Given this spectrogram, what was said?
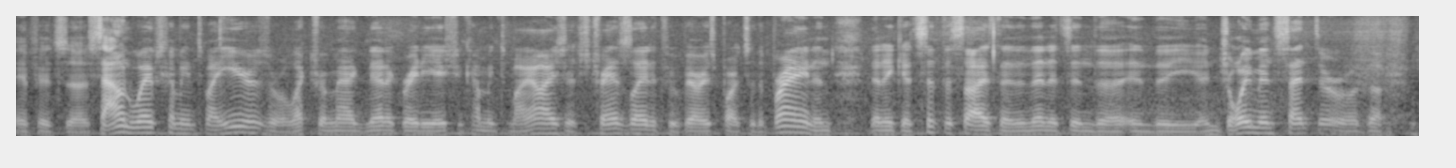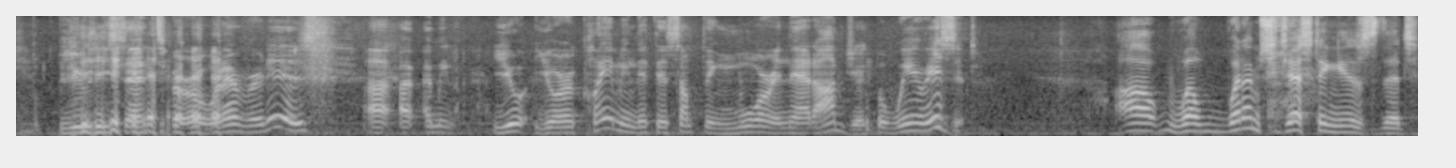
if it's uh, sound waves coming into my ears or electromagnetic radiation coming to my eyes, it's translated through various parts of the brain and then it gets synthesized and then it's in the, in the enjoyment center or the beauty center or whatever it is. Uh, I, I, mean, you, you're claiming that there's something more in that object, but where is it? Uh, well, what I'm suggesting is that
